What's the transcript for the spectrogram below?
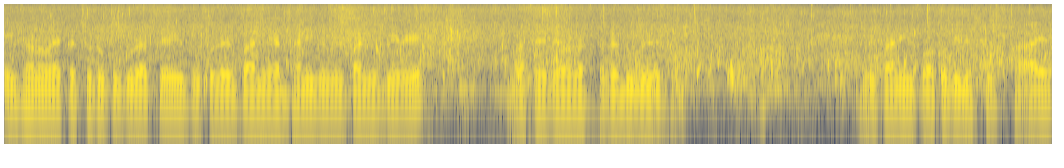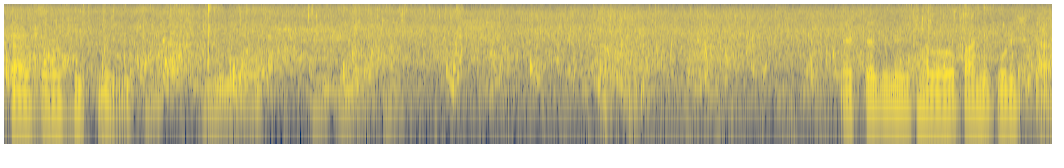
এইখানেও একটা ছোট পুকুর আছে, এই পুকুরের পানি আর ধানি জমির পানি বেড়ে বাসায় যাওয়ার রাস্তাটা ডুবে গেছে। এই পানি কতদিনে শুকায় তার কোনো ঠিক নেই। একটা জিনিস ভালো, পানি পরিষ্কার।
